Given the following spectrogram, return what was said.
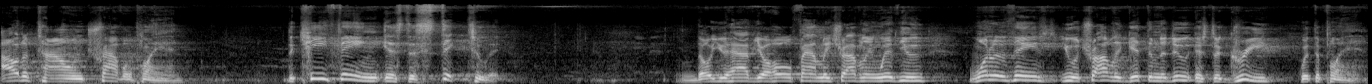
out of town travel plan, the key thing is to stick to it. And though you have your whole family traveling with you, one of the things you would try to get them to do is to agree with the plan.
